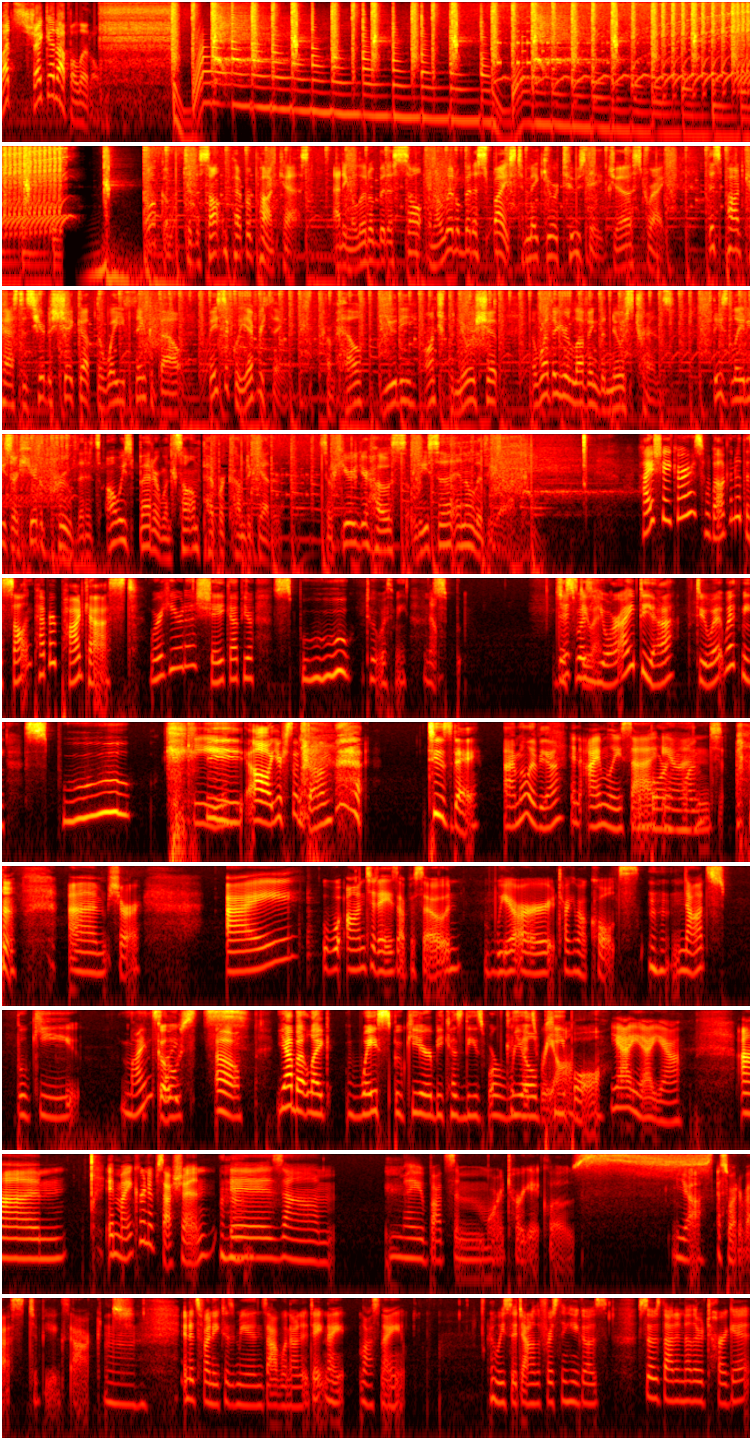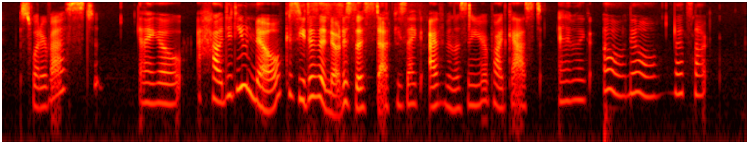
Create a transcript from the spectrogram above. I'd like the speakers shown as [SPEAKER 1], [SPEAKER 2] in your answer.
[SPEAKER 1] Let's shake it up a little.
[SPEAKER 2] Welcome to the Salt and Pepper Podcast, adding a little bit of salt and a little bit of spice to make your Tuesday just right. This podcast is here to shake up the way you think about basically everything from health, beauty, entrepreneurship, and whether you're loving the newest trends. These ladies are here to prove that it's always better when salt and pepper come together. So here are your hosts, Lisa and Olivia.
[SPEAKER 3] Hi, Shakers. Welcome to the Salt and Pepper Podcast. We're here to shake up your spook. Do it with me.
[SPEAKER 4] No.
[SPEAKER 3] Sp- this
[SPEAKER 4] Just
[SPEAKER 3] was
[SPEAKER 4] do it.
[SPEAKER 3] your idea. Do it with me. Spooky. Oh, you're so dumb. Tuesday. I'm Olivia.
[SPEAKER 4] And I'm Lisa.
[SPEAKER 3] The boring one.
[SPEAKER 4] and um, sure. I w- on today's episode we are talking about cults,
[SPEAKER 3] Mm-hmm.
[SPEAKER 4] not spooky
[SPEAKER 3] Mine's like-
[SPEAKER 4] ghosts.
[SPEAKER 3] oh, yeah, but like way spookier because these were real,
[SPEAKER 4] real.
[SPEAKER 3] people.
[SPEAKER 4] yeah, yeah, yeah. Um, in my current obsession
[SPEAKER 3] Mhm.
[SPEAKER 4] is um, I bought some more Target clothes.
[SPEAKER 3] Yeah.
[SPEAKER 4] a sweater vest to be exact.
[SPEAKER 3] Mm.
[SPEAKER 4] And it's funny because me and Zav went on a date night last night. And we sit down, and the first thing he goes, So is that another Target sweater vest? And I go, How did you know? Because he doesn't notice this stuff. He's like, I've been listening to your podcast. And I'm like, Oh, no, that's not.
